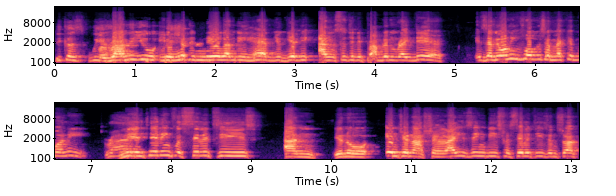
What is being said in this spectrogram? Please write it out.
Because we but Randy, you, you hit the nail on the head. You gave the answer to the problem right there. Is that the only focus on making money? Right. Maintaining facilities and you know internationalizing these facilities and so on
